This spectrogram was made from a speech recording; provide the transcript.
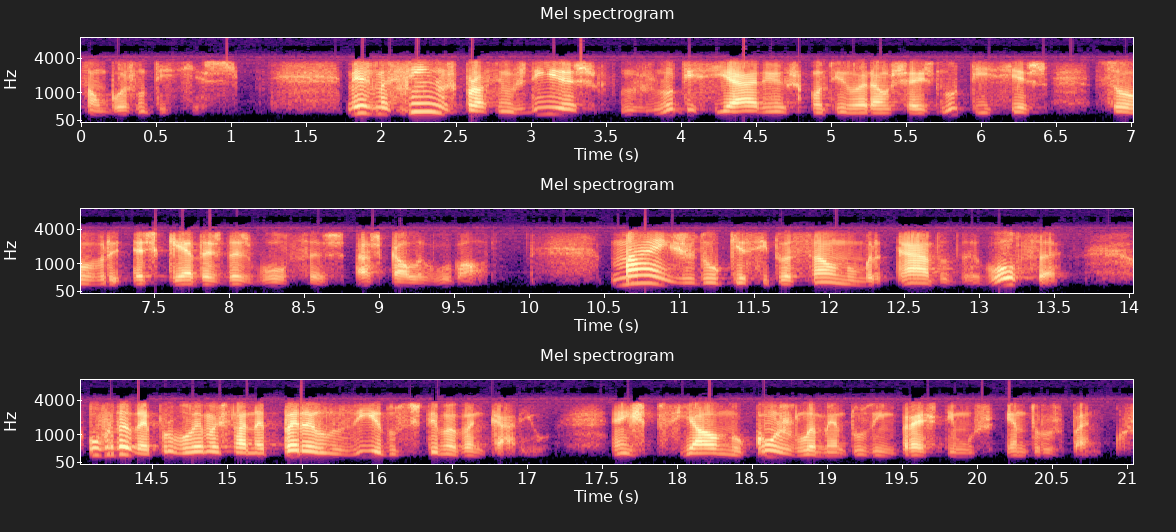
são boas notícias. Mesmo assim, nos próximos dias, os noticiários continuarão cheios de notícias sobre as quedas das bolsas à escala global. Mais do que a situação no mercado da Bolsa, o verdadeiro problema está na paralisia do sistema bancário, em especial no congelamento dos empréstimos entre os bancos.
